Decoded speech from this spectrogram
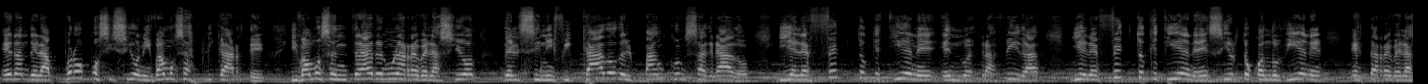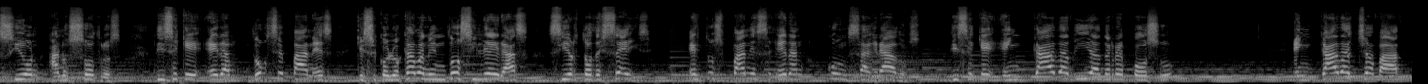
eran de la proposición y vamos a explicarte y vamos a entrar en una revelación del significado del pan consagrado y el efecto que tiene en nuestras vidas y el efecto que tiene, ¿cierto? Cuando viene esta revelación a nosotros. Dice que eran 12 panes que se colocaban en dos hileras, ¿cierto? De seis. Estos panes eran consagrados. Dice que en cada día de reposo, en cada Shabbat,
